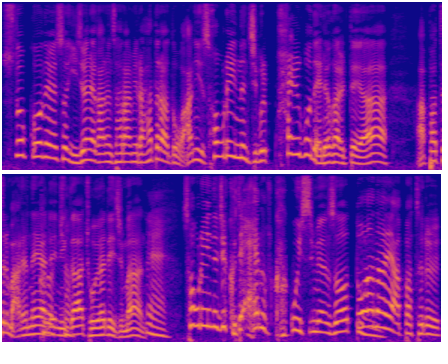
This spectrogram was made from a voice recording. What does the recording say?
수도권에서 이전에 가는 사람이라 하더라도 아니 서울에 있는 집을 팔고 내려갈 때야 아파트를 마련해야 그렇죠. 되니까 줘야 되지만 예. 서울에 있는 집 그대로 갖고 있으면서 또 음. 하나의 아파트를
